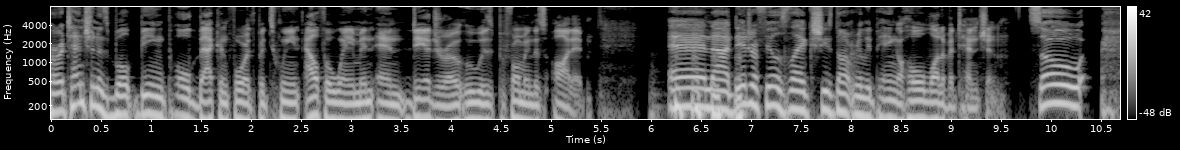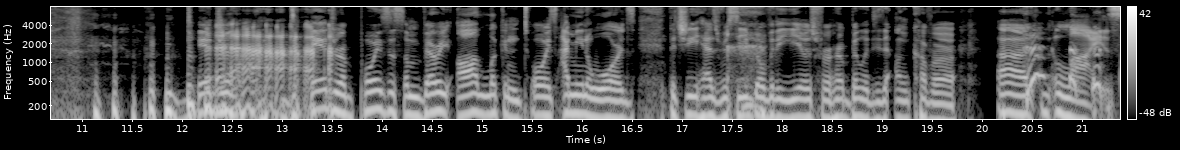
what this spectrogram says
Her attention is both being pulled back and forth between Alpha Waymond and Deirdre, who is performing this audit. And uh, Deirdre feels like she's not really paying a whole lot of attention. So Deirdre, Deirdre points to some very odd looking toys, I mean awards, that she has received over the years for her ability to uncover uh, lies.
